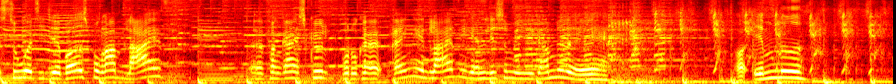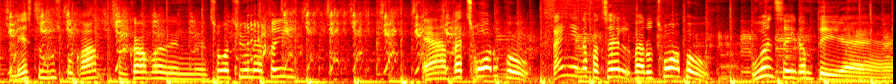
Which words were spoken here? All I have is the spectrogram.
Næste uge er DJ Breds program live. øh, for en gang skyld, hvor du kan ringe ind live igen, ligesom i gamle dage. Og emnet næste uges program, som kommer den øh, 22. april, er, hvad tror du på? Ring ind og fortæl, hvad du tror på. Uanset om det er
